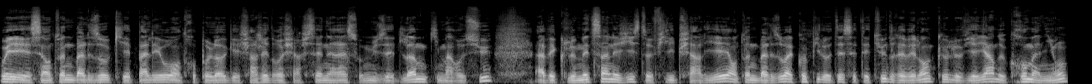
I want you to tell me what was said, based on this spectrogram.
Oui, c'est Antoine Balzo qui est paléo-anthropologue et chargé de recherche CNRS au Musée de l'Homme qui m'a reçu. Avec le médecin légiste Philippe Charlier, Antoine Balzo a copiloté cette étude révélant que le vieillard de Cro-Magnon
